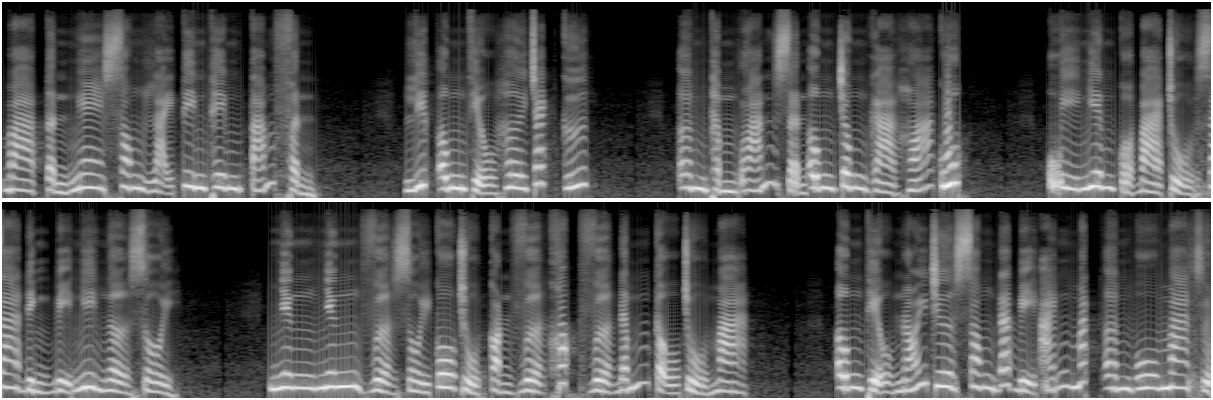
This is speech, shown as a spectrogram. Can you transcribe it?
Bà Tần nghe xong lại tin thêm tám phần. Liếc ông thiểu hơi trách cứ. Âm thầm oán giận ông trông gà hóa cuốc. uy nghiêm của bà chủ gia đình bị nghi ngờ rồi. Nhưng nhưng vừa rồi cô chủ còn vừa khóc vừa đấm cậu chủ mà. Ông Thiệu nói chưa xong đã bị ánh mắt âm u ma rượu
